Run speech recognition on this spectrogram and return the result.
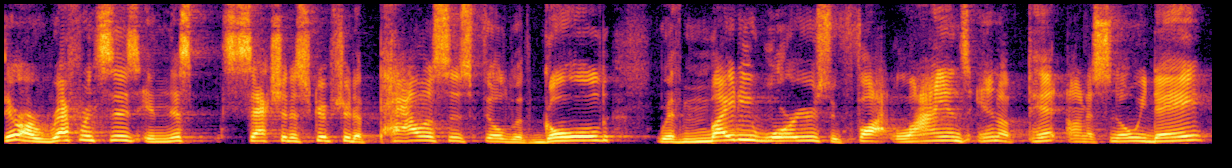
There are references in this section of scripture to palaces filled with gold, with mighty warriors who fought lions in a pit on a snowy day,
